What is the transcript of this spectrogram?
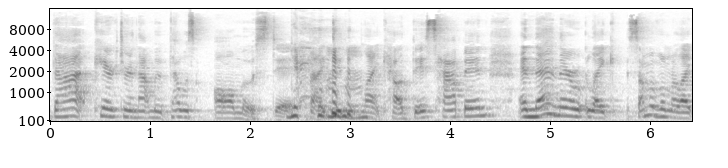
that character in that movie that was almost it, but I didn't like how this happened. And then they're like, some of them are like,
